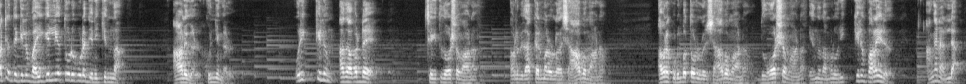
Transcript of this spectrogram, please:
മറ്റെന്തെങ്കിലും വൈകല്യത്തോടു കൂടെ ജനിക്കുന്ന ആളുകൾ കുഞ്ഞുങ്ങൾ ഒരിക്കലും അത് അവരുടെ ചെയ്തു ദോഷമാണ് അവരുടെ പിതാക്കന്മാരുള്ള ശാപമാണ് അവരുടെ കുടുംബത്തോടുള്ള ശാപമാണ് ദോഷമാണ് എന്ന് നമ്മൾ ഒരിക്കലും പറയരുത്. അങ്ങനല്ല.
